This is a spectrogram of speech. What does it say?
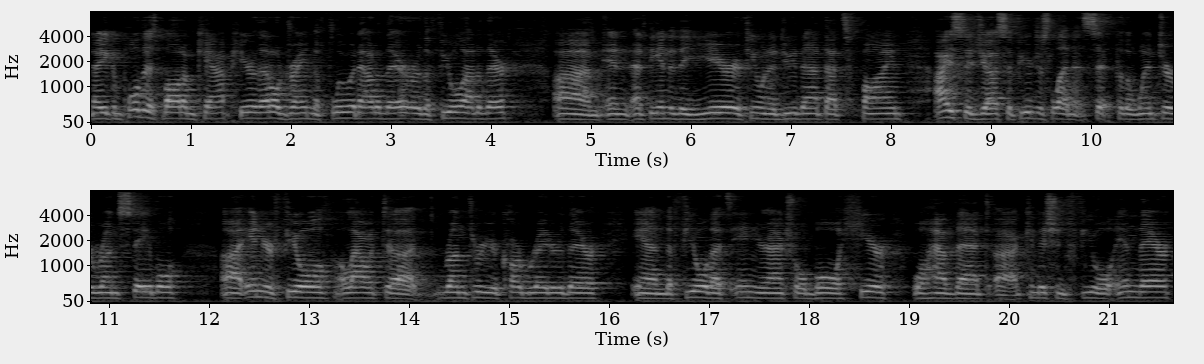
Now you can pull this bottom cap here. That'll drain the fluid out of there or the fuel out of there. Um, and at the end of the year, if you want to do that, that's fine. I suggest if you're just letting it sit for the winter, run Sta-Bil uh, in your fuel, allow it to run through your carburetor there, and the fuel that's in your actual bowl here will have that uh, conditioned fuel in there,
